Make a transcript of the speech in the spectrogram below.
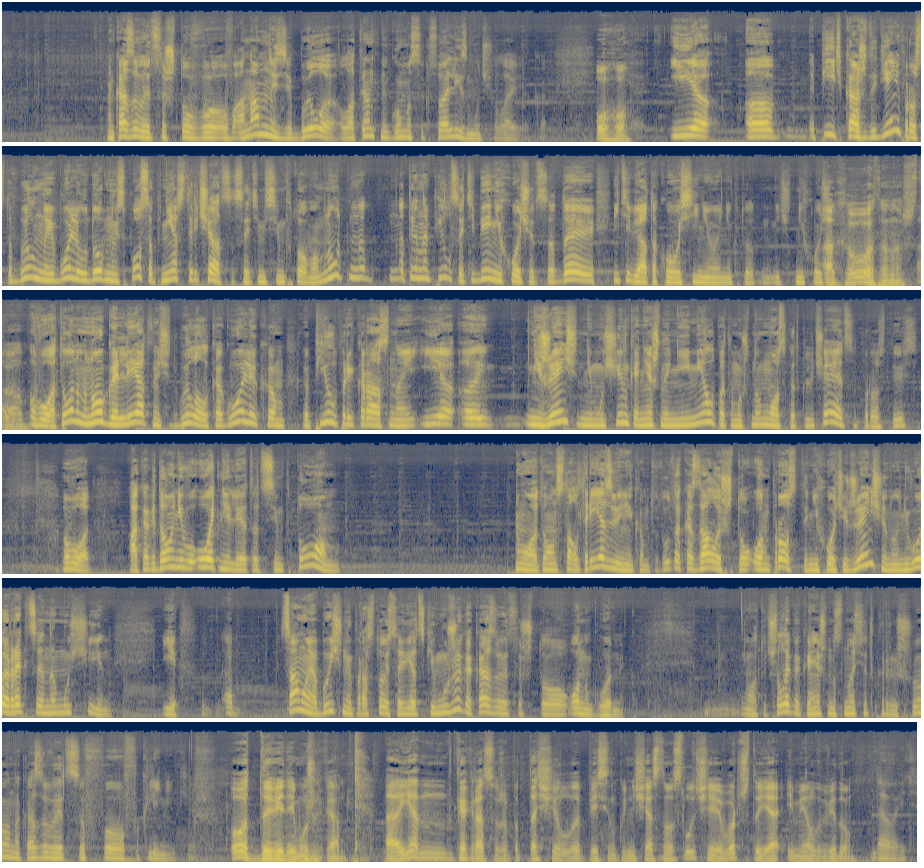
оказывается, что в, в анамнезе был латентный гомосексуализм у человека. Ого. И э, пить каждый день просто был наиболее удобный способ не встречаться с этим симптомом. Ну, на- ты напился, тебе не хочется, да и тебя такого синего никто значит, не хочет. Ах, вот оно что. Вот, и он много лет, значит, был алкоголиком, пил прекрасно, и э, ни женщин, ни мужчин, конечно, не имел, потому что, ну, мозг отключается просто, и все. Вот. А когда у него отняли этот симптом, вот, он стал трезвенником, то тут оказалось, что он просто не хочет женщин, у него эрекция на мужчин. И э, самый обычный простой советский мужик оказывается, что он гомик. Вот, у человека, конечно, сносит крышу, он оказывается в, в клинике. Вот довели мужика. А я как раз уже подтащил песенку несчастного случая. Вот что я имел в виду. Давайте.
